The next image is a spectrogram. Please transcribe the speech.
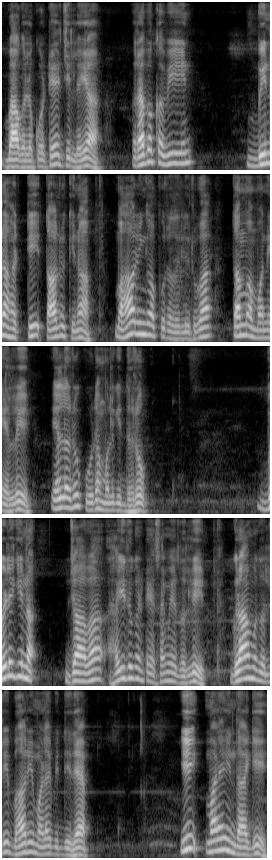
ಬಾಗಲಕೋಟೆ ಜಿಲ್ಲೆಯ ರಬಕವೀನ್ ಬಿನಹಟ್ಟಿ ತಾಲೂಕಿನ ಮಹಾಲಿಂಗಾಪುರದಲ್ಲಿರುವ ತಮ್ಮ ಮನೆಯಲ್ಲಿ ಎಲ್ಲರೂ ಕೂಡ ಮಲಗಿದ್ದರು. ಬೆಳಗಿನ ಜಾವ ಐದು ಗಂಟೆಯ ಸಮಯದಲ್ಲಿ ಗ್ರಾಮದಲ್ಲಿ ಭಾರೀ ಮಳೆ ಬಿದ್ದಿದೆ. ಈ ಮಳೆಯಿಂದಾಗಿ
